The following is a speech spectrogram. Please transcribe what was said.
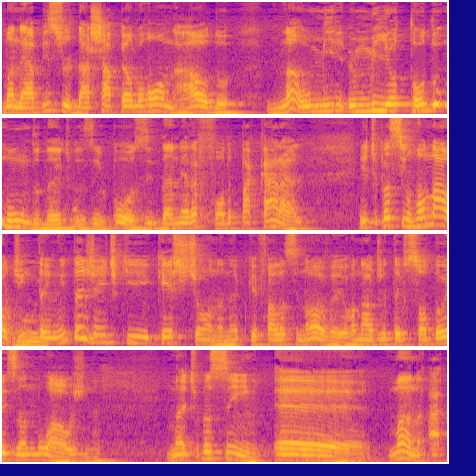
Mano, é absurdo. Dar chapéu no Ronaldo. Não, humilhou, humilhou todo mundo, né? Tipo assim, pô, o Zidane era foda pra caralho. E tipo assim, o Ronaldinho, tem muita gente que questiona, né? Porque fala assim, ó, velho, o Ronaldinho teve só dois anos no auge, né? Mas tipo assim, é. Mano, a,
